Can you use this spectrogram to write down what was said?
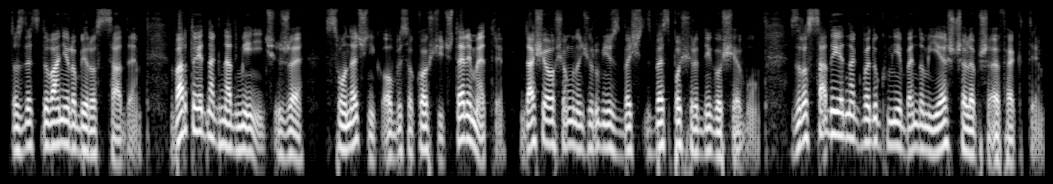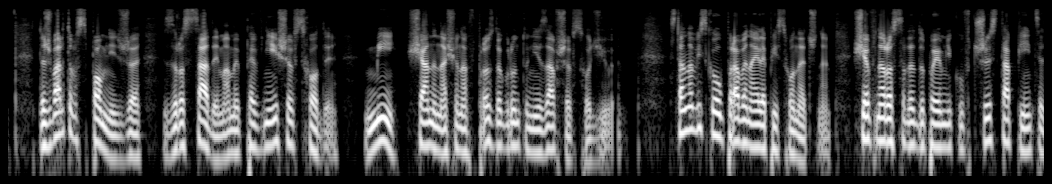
to zdecydowanie robię rozsadę. Warto jednak nadmienić, że słonecznik o wysokości 4 metry da się osiągnąć również z, bez, z bezpośredniego siewu. Z rozsady jednak według mnie będą jeszcze lepsze efekty. Też warto wspomnieć, że z rozsady mamy pewniejsze wschody. Mi siane nasiona wprost do gruntu nie zawsze wschodziły. Stanowisko uprawy najlepiej słoneczne. Siew na rozsadę do pojemników 300-500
